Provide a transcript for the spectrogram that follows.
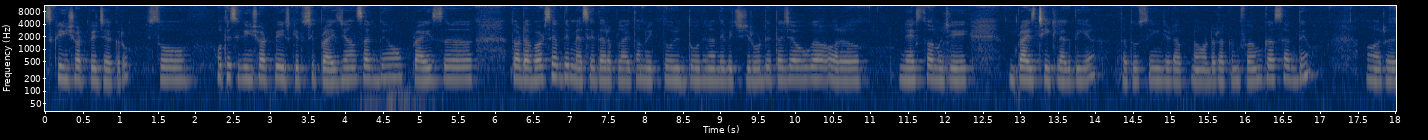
ਸਕਰੀਨਸ਼ਾਟ ਭੇਜਿਆ ਕਰੋ। ਸੋ ਉੱਥੇ ਸਕਰੀਨਸ਼ਾਟ ਭੇਜ ਕੇ ਤੁਸੀਂ ਪ੍ਰਾਈਜ਼ ਜਾਣ ਸਕਦੇ ਹੋ। ਪ੍ਰਾਈਜ਼ ਤੁਹਾਡਾ WhatsApp ਦੇ ਮੈਸੇਜ ਦਾ ਰਿਪਲਾਈ ਤੁਹਾਨੂੰ ਇੱਕ ਦੋ ਦੋ ਦਿਨਾਂ ਦੇ ਵਿੱਚ ਜ਼ਰੂਰ ਦਿੱਤਾ ਜਾਊਗਾ ਔਰ ਨੈਕਸਟ ਤੁਹਾਨੂੰ ਜੇ ਪ੍ਰਾਈਜ਼ ਠੀਕ ਲੱਗਦੀ ਹੈ, ਤਾਂ ਤੁਸੀਂ ਜਿਹੜਾ ਆਪਣਾ ਆਰਡਰ ਆ ਕਨਫਰਮ ਕਰ ਸਕਦੇ ਹੋ। ਔਰ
